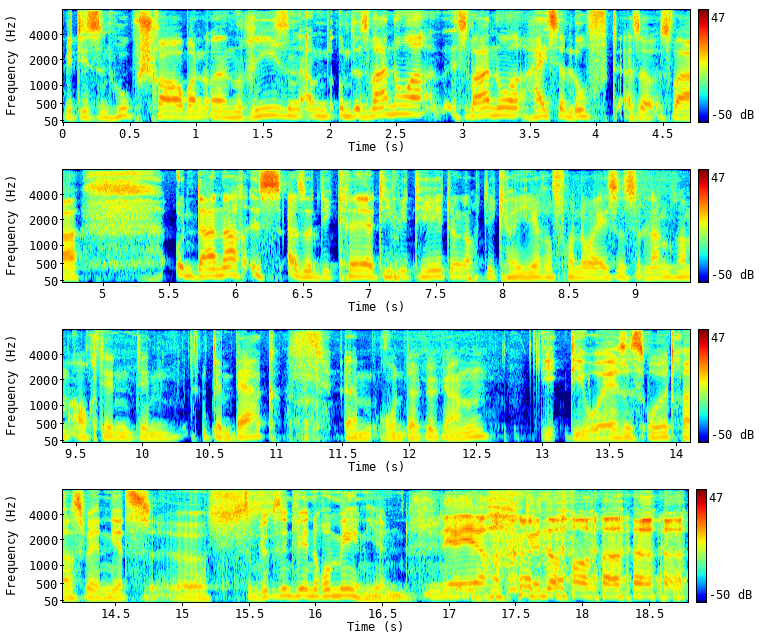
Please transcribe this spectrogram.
mit diesen Hubschraubern und einem riesen und es war nur, es war nur heiße Luft. Also es war und danach ist also die Kreativität und auch die Karriere von Oasis so langsam auch den, den, den Berg ähm, runtergegangen. Die, die Oasis Ultras werden jetzt, äh, zum Glück sind wir in Rumänien. Ja, ja, genau.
